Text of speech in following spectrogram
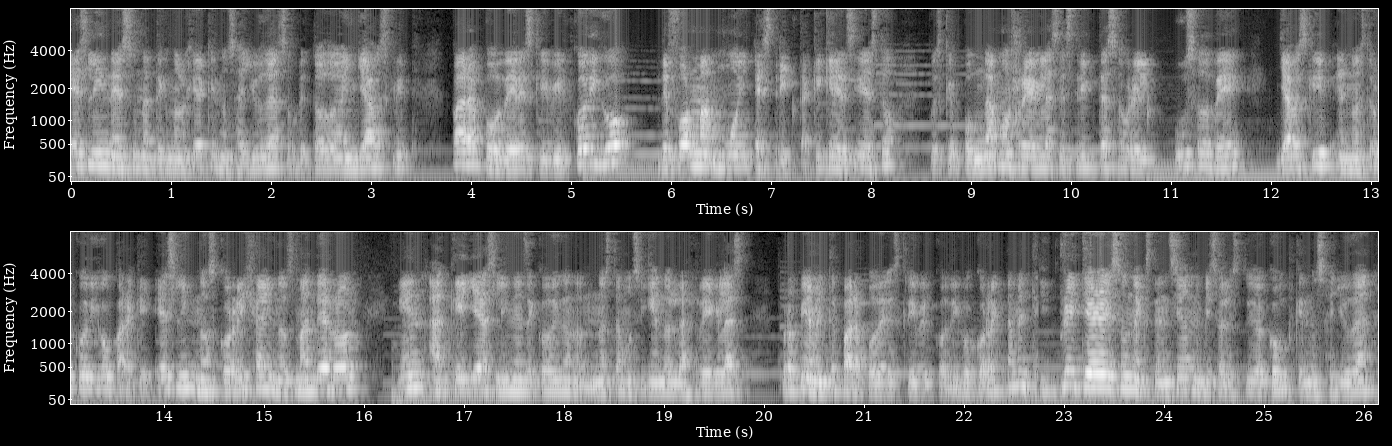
Slint es una tecnología que nos ayuda sobre todo en JavaScript para poder escribir código de forma muy estricta. ¿Qué quiere decir esto? Pues que pongamos reglas estrictas sobre el uso de JavaScript en nuestro código para que Slint nos corrija y nos mande error en aquellas líneas de código donde no estamos siguiendo las reglas propiamente para poder escribir código correctamente. Y Prettier es una extensión de Visual Studio Code que nos ayuda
